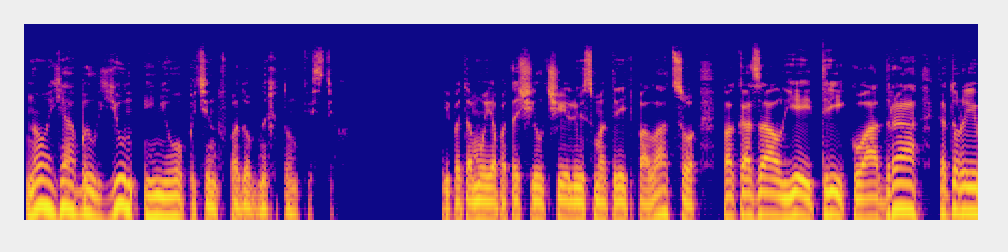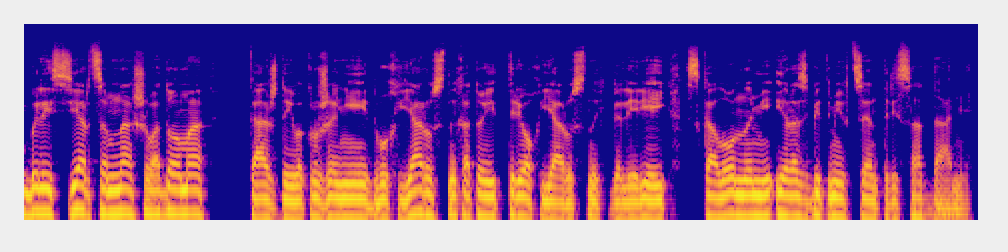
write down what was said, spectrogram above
Но я был юн и неопытен в подобных тонкостях. И потому я потащил Челю смотреть палаццо, показал ей три куадра, которые были сердцем нашего дома, каждый в окружении двухъярусных, а то и трехъярусных галерей с колоннами и разбитыми в центре садами.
